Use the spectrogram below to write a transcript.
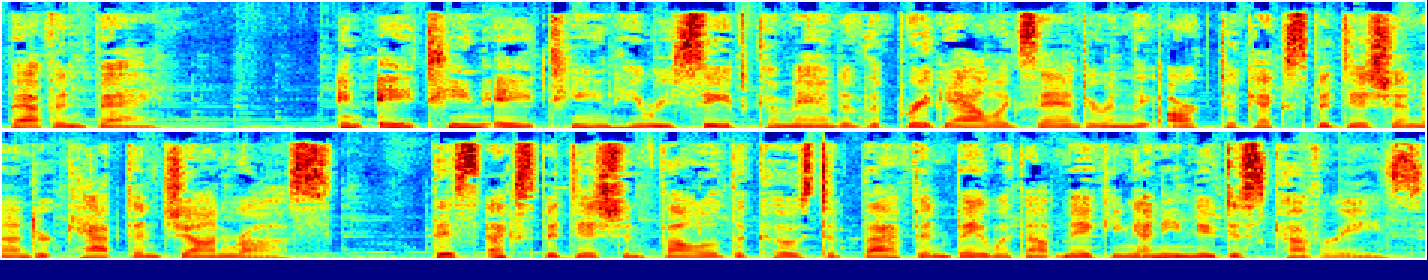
Baffin Bay. In 1818 he received command of the brig Alexander in the Arctic expedition under Captain John Ross. This expedition followed the coast of Baffin Bay without making any new discoveries.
